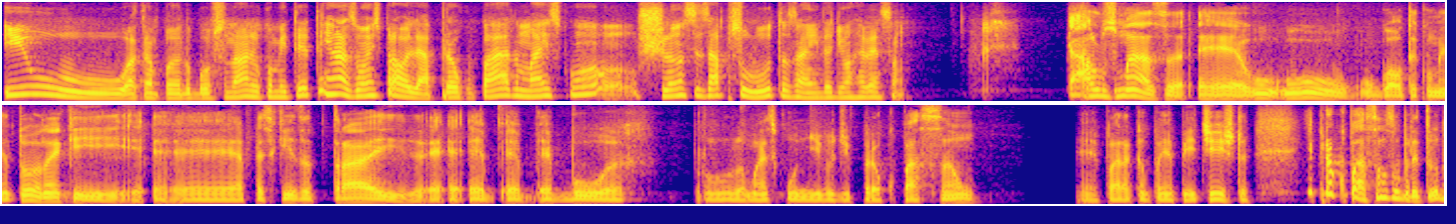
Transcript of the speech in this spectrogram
E o, a campanha do Bolsonaro, o comitê, tem razões para olhar preocupado, mas com chances absolutas ainda de uma reversão. Carlos Maza, é, o, o, o Walter comentou né, que é, a pesquisa traz, é, é, é, é boa para o Lula, mas com nível de preocupação é, para a campanha petista. E preocupação, sobretudo,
